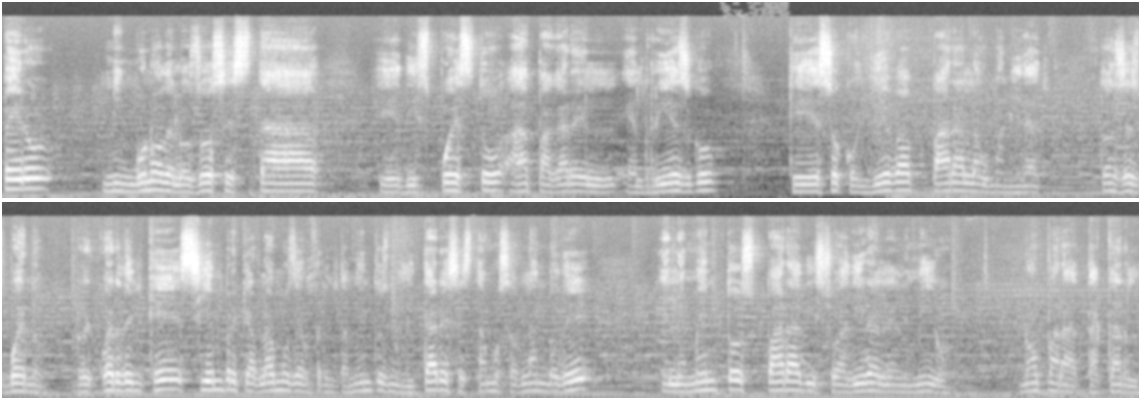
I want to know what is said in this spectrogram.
pero ninguno de los dos está eh, dispuesto a pagar el, riesgo que eso conlleva para la humanidad. Entonces, bueno, recuerden que siempre que hablamos de enfrentamientos militares estamos hablando de elementos para disuadir al enemigo, no para atacarlo.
